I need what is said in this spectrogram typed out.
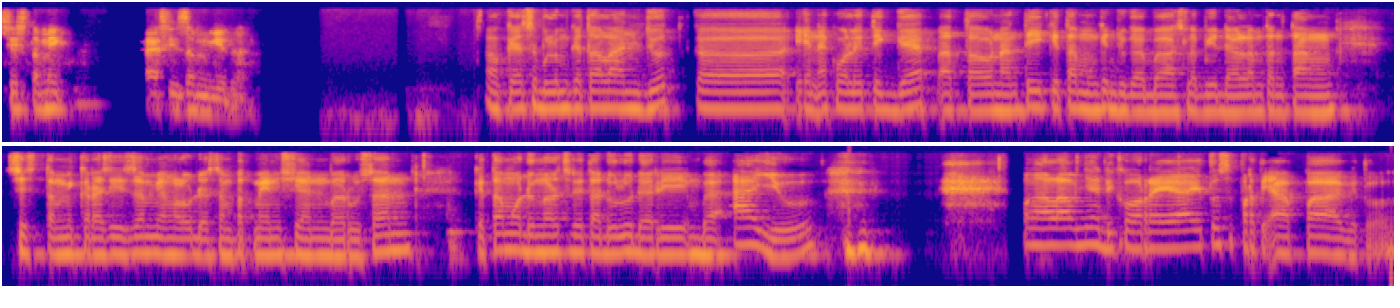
systemic racism gitu. Oke, sebelum kita lanjut ke inequality gap atau nanti kita mungkin juga bahas lebih dalam tentang systemic racism yang lo udah sempat mention barusan, kita mau dengar cerita dulu dari Mbak Ayu. Pengalamannya di Korea itu seperti apa gitu,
